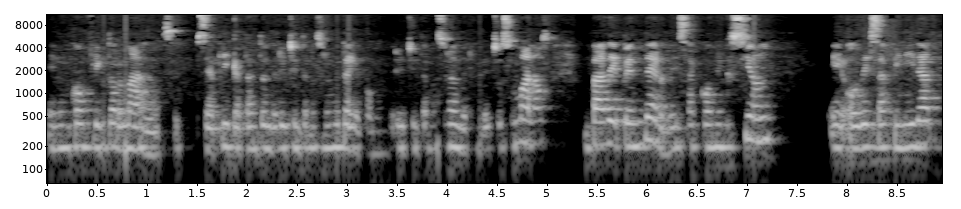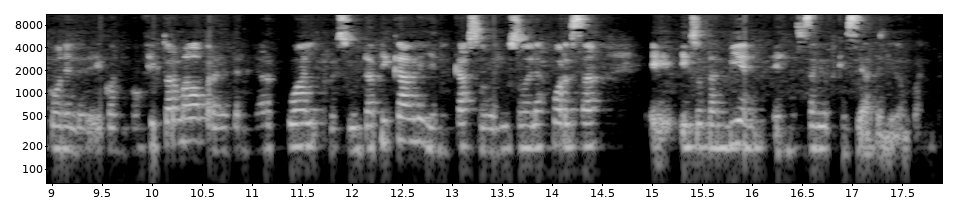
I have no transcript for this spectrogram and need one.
en un conflicto armado se, aplica tanto el derecho internacional humanitario como el derecho internacional de los derechos humanos, va a depender de esa conexión eh, o de esa afinidad con el, con el conflicto armado para determinar cuál resulta aplicable y en el caso del uso de la fuerza, eh, eso también es necesario que sea tenido en cuenta.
